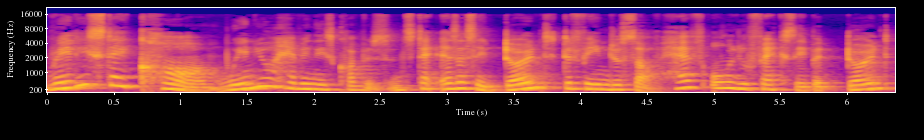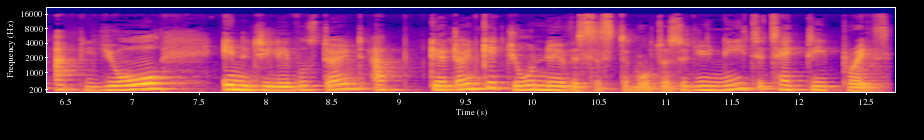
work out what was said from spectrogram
really stay calm when you're having these conversations. Stay, as I say, don't defend yourself. Have all your facts there, but don't up your energy levels. Don't up don't get your nervous system also. So you need to take deep breaths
